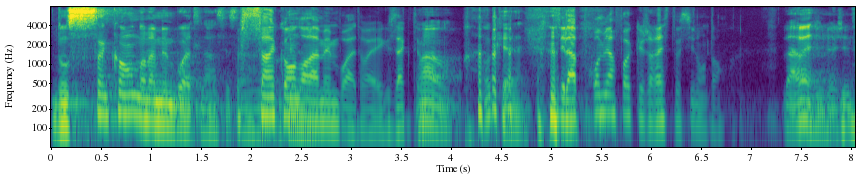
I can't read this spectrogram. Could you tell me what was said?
Donc 5 ans dans la même boîte là, c'est ça 5 ans dans la même boîte, ouais, exactement. Wow. Ok. c'est la première fois que je reste aussi longtemps. Bah ouais, j'imagine.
